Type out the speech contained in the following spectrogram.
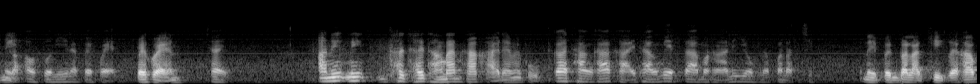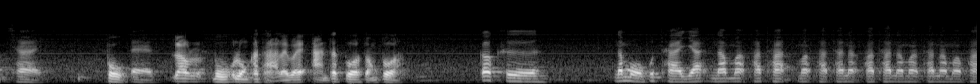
นี่ก็เอาตัวนี้แหละไปแขวนไปแขวนใช่ อันนี้นี่ถ้าใช้ทางด้านค้าขายได้ไหมปู่ก็ทางค้าขายทางเมตตามหานิยมนะประหลัดจิตนี่เป็นประหลัดขิกเลยครับ ใช่ ปู่แต่เราปู่ลงคาถาอะไรไว้ อ่านสักตัวสองตัว ก็คือนะโมพุทธายะนะมะพัทะมะพัทนะพัทนะมะทนะมะพะ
